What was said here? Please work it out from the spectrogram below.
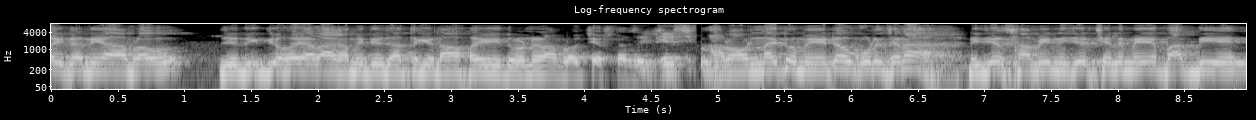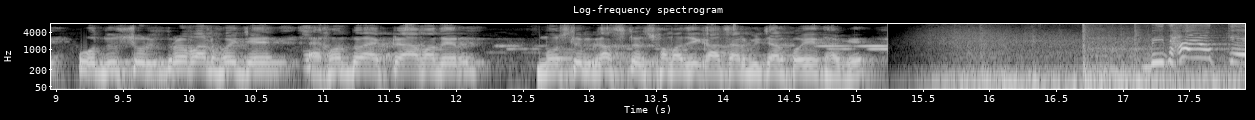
এটা নিয়ে আমরাও যে দিক দিয়ে হয় আর আগামীতে যা থেকে না হয় এই ধরনের আমরাও চেষ্টা করছি আর অন্যায় তো মেয়েটাও করেছে না নিজের স্বামী নিজের ছেলে মেয়ে বাদ দিয়ে ও দুশ্চরিত্রবান হয়েছে এখন তো একটা আমাদের মুসলিম কাস্টের সামাজিক আচার বিচার হয়ে থাকে। বিধায়ককে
